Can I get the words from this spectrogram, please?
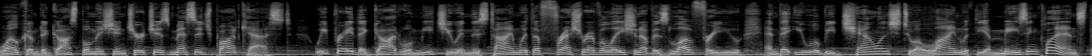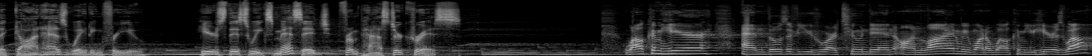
Welcome to Gospel Mission Church's Message Podcast. We pray that God will meet you in this time with a fresh revelation of His love for you and that you will be challenged to align with the amazing plans that God has waiting for you. Here's this week's message from Pastor Chris. Welcome here, and those of you who are tuned in online, we want to welcome you here as well.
